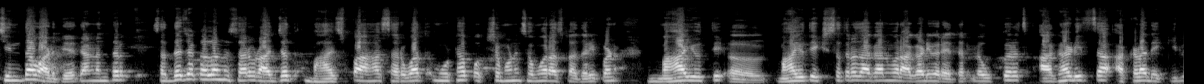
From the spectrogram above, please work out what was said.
चिंता वाढते. त्यानंतर सध्याच्या कालानुसार राज्यात भाजपा हा सर्वात मोठा पक्ष म्हणून समोर असला तरी पण महायुती महायुती एकशे सतरा जागांवर आघाडीवर आहे. तर लवकरच आघाडीचा आकडा देखील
